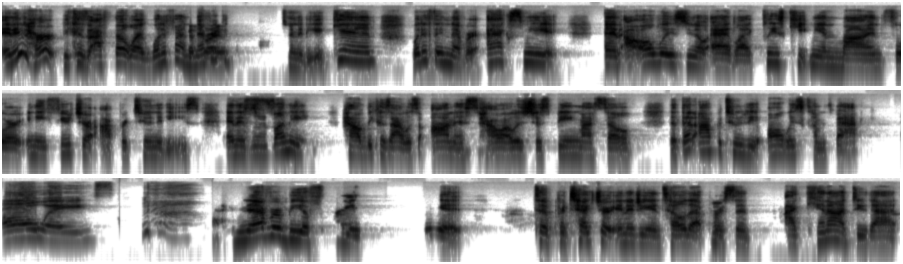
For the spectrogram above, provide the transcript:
And it hurt because I felt like, what if I That's never right. get the opportunity again? What if they never ask me? And I always, you know, add like, please keep me in mind for any future opportunities. And it's mm-hmm. funny how, because I was honest, how I was just being myself, that that opportunity always comes back. Always. Never be afraid to protect your energy and tell that mm. person, I cannot do that.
